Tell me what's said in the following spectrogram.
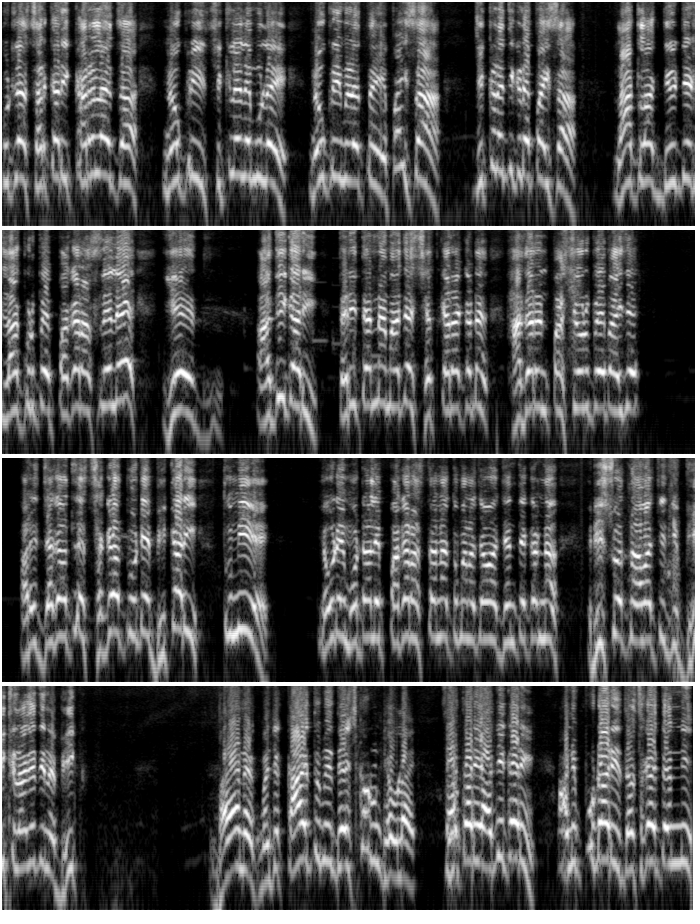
कुठल्या सरकारी कार्यालयात जा. नोकरी शिकलेले मुले नोकरी मिळत नाही पैसा जिकडे तिकडे पैसा. लाख लाख दीड दीड लाख रुपये पगार असलेले हे अधिकारी तरी त्यांना माझ्या शेतकऱ्याकडं हजार आणि पाचशे रुपये पाहिजे. अरे जगातले सगळ्यात मोठे भिकारी तुम्ही आहे. एवढे मोठाले पगार असताना तुम्हाला जेव्हा जनतेकडनं रिश्वत नावाची जी भीक लागते ना भीक. भयानक. म्हणजे काय तुम्ही देश करून ठेवलाय? सरकारी अधिकारी आणि पुढारी जसं काय त्यांनी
